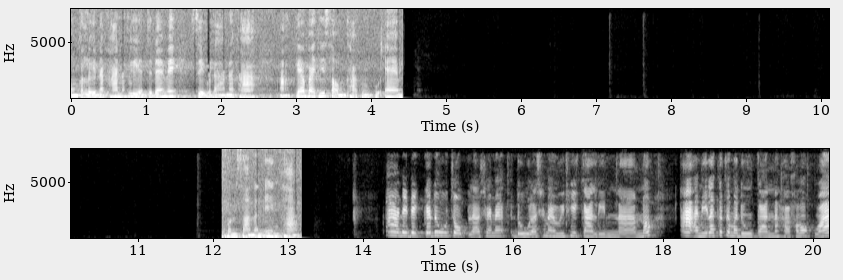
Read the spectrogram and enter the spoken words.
2 กันเลยนะคะ นักเรียนจะได้ไม่เสียเวลานะคะอะแก้วใบที่ 2 ค่ะคุณครูแอม คนสารนั่นเองค่ะอ่าเด็กๆก็ดูจบแล้วใช่ไหมดูแล้วใช่ไหมวิธีการรินน้ำเนาะอ่าอันนี้เราก็จะมาดูกันนะคะเขาบอกว่า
